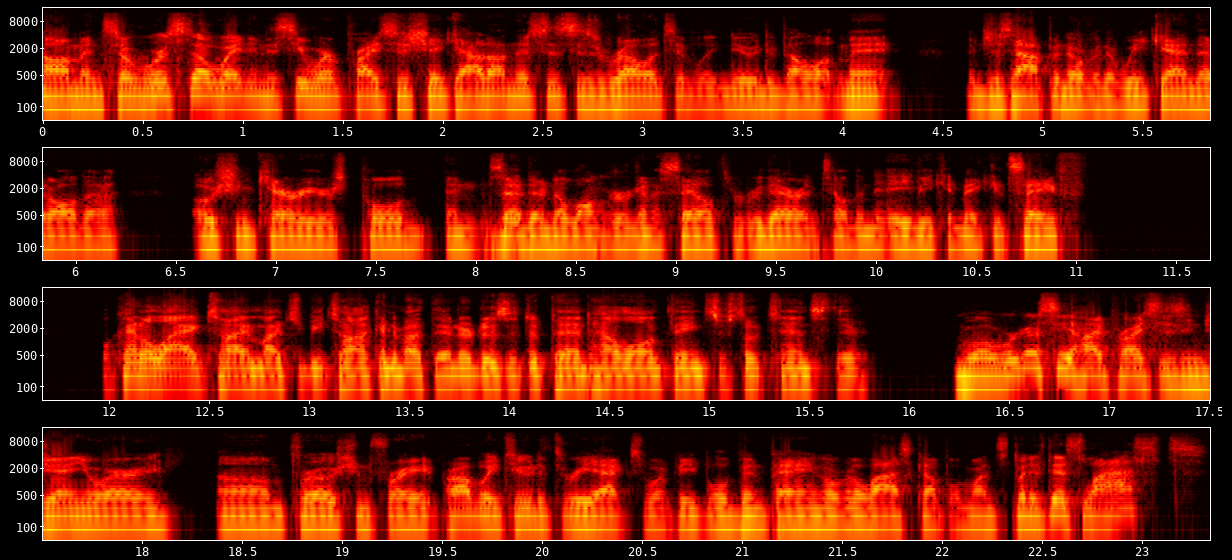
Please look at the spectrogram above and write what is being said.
Um, and so we're still waiting to see where prices shake out on this. This is relatively new development. It just happened over the weekend that all the ocean carriers pulled and said they're no longer going to sail through there until the Navy can make it safe. What kind of lag time might you be talking about then, or does it depend how long things are so tense there? Well, we're going to see high prices in January um, for ocean freight, probably two to three x what people have been paying over the last couple months. But if this lasts,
